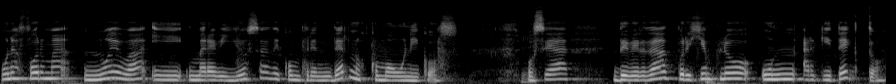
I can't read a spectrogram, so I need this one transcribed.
una forma nueva y maravillosa de comprendernos como únicos. O sea, de verdad, por ejemplo, un arquitecto,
